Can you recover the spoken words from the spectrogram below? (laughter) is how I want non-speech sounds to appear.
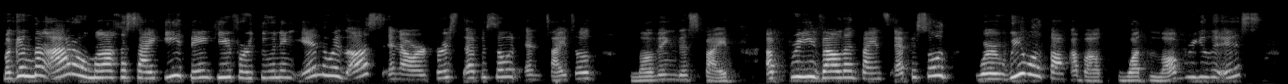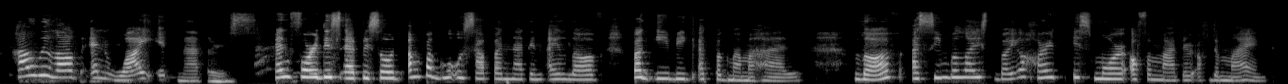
Magandang araw mga ka-psyche! Thank you for tuning in with us in our first episode entitled Loving Despite, a pre-Valentine's episode where we will talk about what love really is, how we love, and why it matters. And for this episode, ang pag-uusapan natin ay love, pag-ibig at pagmamahal. Love, as symbolized by a heart, is more of a matter of the mind.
